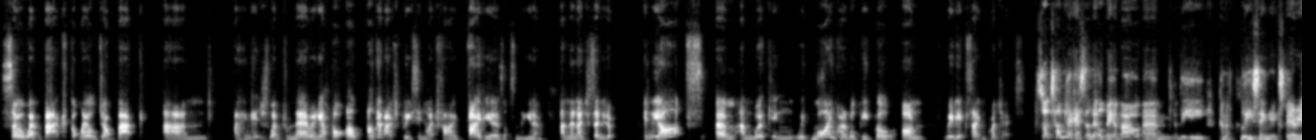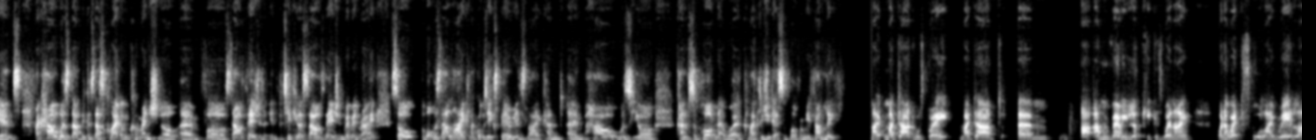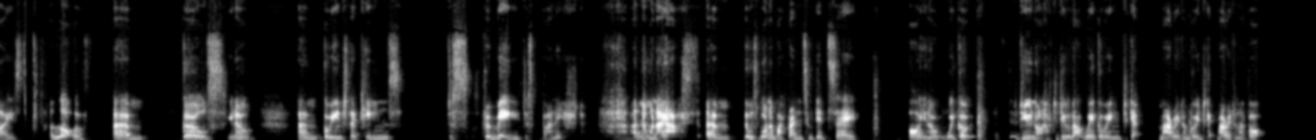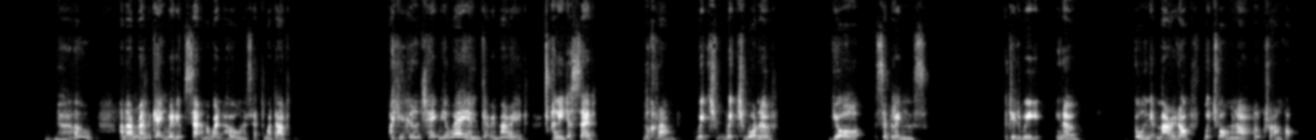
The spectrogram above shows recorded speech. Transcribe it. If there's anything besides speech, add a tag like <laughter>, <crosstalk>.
So went back, got my old job back, and I think it just went from there really. I thought I'll I'll get back to policing like five five years or something, you know. And then I just ended up in the arts um, and working with more incredible people on really exciting projects. So tell me, I guess, a little bit about um, the kind of policing experience. Like, how was that? Because that's quite unconventional um, for South Asian, in particular South Asian women, right? So, what was that like? Like, what was the experience like, and um, how was your kind of support network like? Did you get support from your family? my my dad was great. My dad, um, I, am very lucky because when I when I went to school, I realised a lot of um, girls, you know, um, going into their teens, just for me, just vanished. Mm. And then when I asked, um, there was one of my friends who did say, "Oh, you know, we're go. Do you not have to do that? We're going to get married. I'm going to get married." And I thought, no. And I remember getting really upset and I went home and I said to my dad, Are you going to take me away and get me married? And he just said, Look around. Which which one of your siblings did we, you know, go and get married off? Which one? And I looked around and thought,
